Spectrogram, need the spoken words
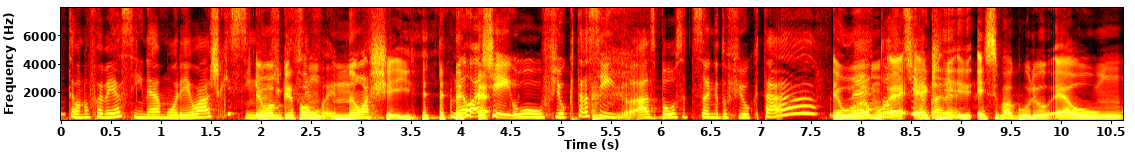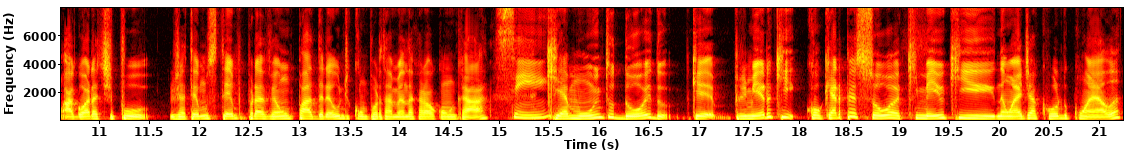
Então, não foi bem assim, né, amor? Eu acho que sim. Eu acho amo que ele falou, foi. não achei. Não achei. O Fiuk tá assim. As bolsas de sangue do Fiuk tá. Eu Né? amo. É, é que esse bagulho é um. Agora, tipo, já temos tempo pra ver um padrão de comportamento da Carol Conká. Sim. Que é muito doido. Porque, primeiro, que qualquer pessoa que meio que não é de acordo com ela,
